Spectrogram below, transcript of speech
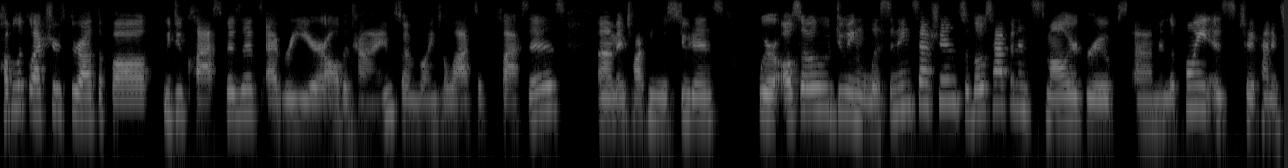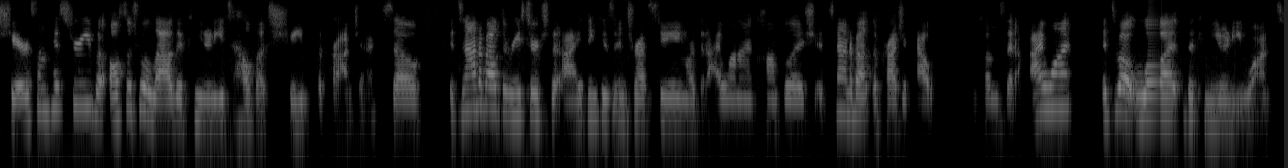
public lectures throughout the fall. We do class visits every year, all the time. So I'm going to lots of classes um, and talking with students. We're also doing listening sessions. So those happen in smaller groups. Um, and the point is to kind of share some history, but also to allow the community to help us shape the project. So it's not about the research that I think is interesting or that I want to accomplish. It's not about the project outcomes that I want. It's about what the community wants.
